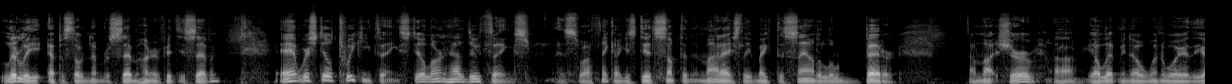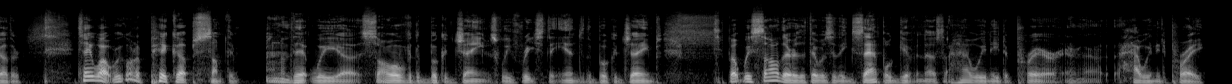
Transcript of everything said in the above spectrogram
literally episode number 757, and we're still tweaking things, still learning how to do things. And so I think I just did something that might actually make the sound a little better. I'm not sure. Uh, y'all let me know one way or the other. Tell you what, we're going to pick up something that we uh, saw over the book of James. We've reached the end of the book of James. But we saw there that there was an example given us of how we need to pray and uh, how we need to pray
